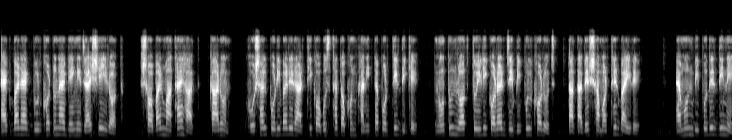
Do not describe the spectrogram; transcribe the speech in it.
একবার এক দুর্ঘটনায় ভেঙে যায় সেই রথ। সবার মাথায় হাত, কারণ ঘোষাল পরিবারের আর্থিক অবস্থা তখন খানিকটা পড়তির দিকে। নতুন রথ তৈরি করার যে বিপুল খরচ, তা তাদের সামর্থ্যের বাইরে। এমন বিপদের দিনে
